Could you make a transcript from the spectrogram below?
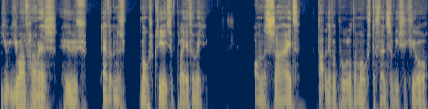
you you have Hammers, who's Everton's most creative player for me, on the side that Liverpool are the most defensively secure.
